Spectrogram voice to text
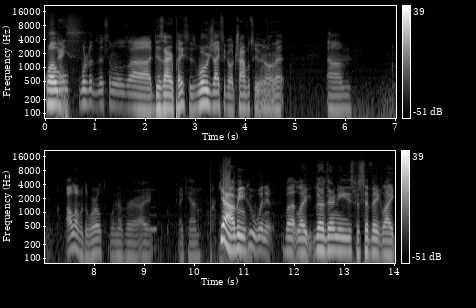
Well, Nice. what are the, some of those uh, desired places? Where would you like to go travel to and all that? Um all over the world whenever I I can. Yeah, I mean, who wouldn't? But like, are there any specific like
